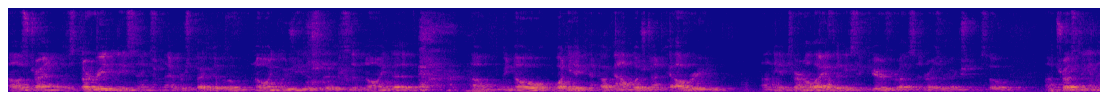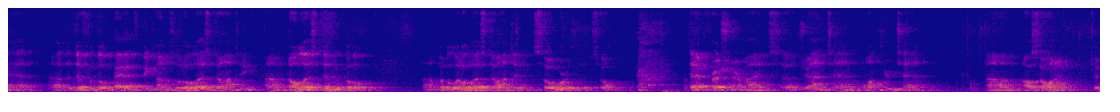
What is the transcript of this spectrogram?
uh, let's try and let's start reading these things from that perspective of knowing who Jesus is, and knowing that um, we know what He accomplished on Calvary on the eternal life that He secured for us in resurrection. So, uh, trusting in that, uh, the difficult path becomes a little less daunting. Um, no less difficult, uh, but a little less daunting and so worth it. So, with that fresh in our minds, uh, John 10, 1 through 10. Um, also want to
